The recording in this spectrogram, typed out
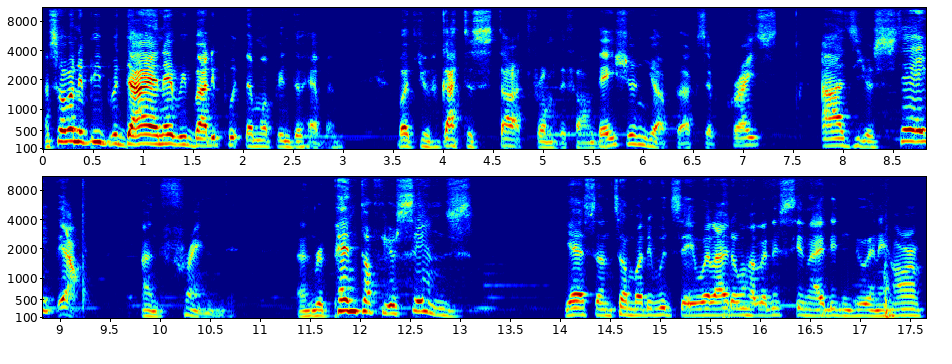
And so many people die and everybody put them up into heaven. But you've got to start from the foundation. You have to accept Christ as your Savior and friend and repent of your sins. Yes, and somebody would say, Well, I don't have any sin. I didn't do any harm.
